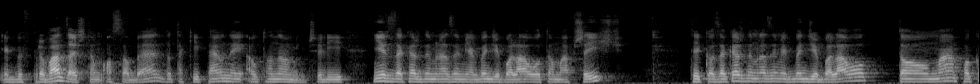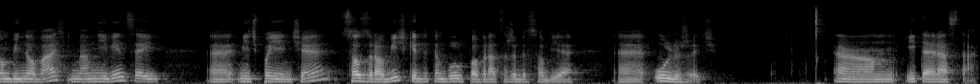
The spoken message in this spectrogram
jakby wprowadzać tą osobę do takiej pełnej autonomii, czyli nie za każdym razem, jak będzie bolało, to ma przyjść, tylko za każdym razem, jak będzie bolało, to ma pokombinować i ma mniej więcej e, mieć pojęcie, co zrobić, kiedy ten ból powraca, żeby sobie e, ulżyć. Um, I teraz tak,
